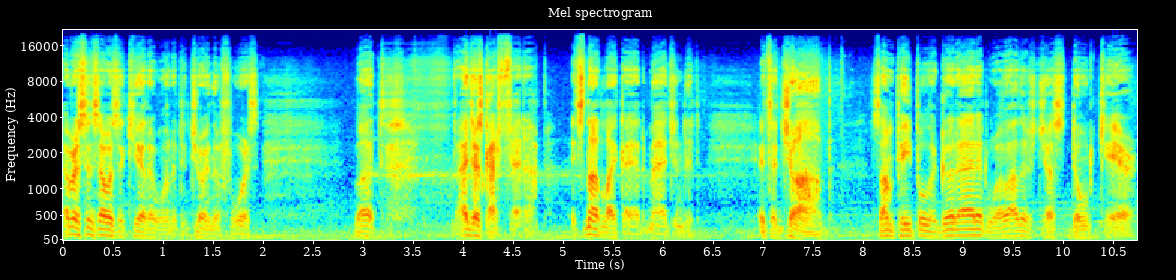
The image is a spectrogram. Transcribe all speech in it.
Ever since I was a kid, I wanted to join the force. But I just got fed up. It's not like I had imagined it. It's a job. Some people are good at it, while others just don't care.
